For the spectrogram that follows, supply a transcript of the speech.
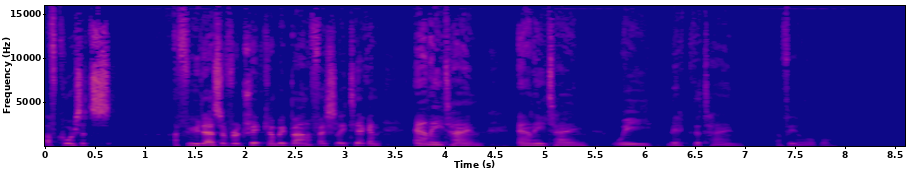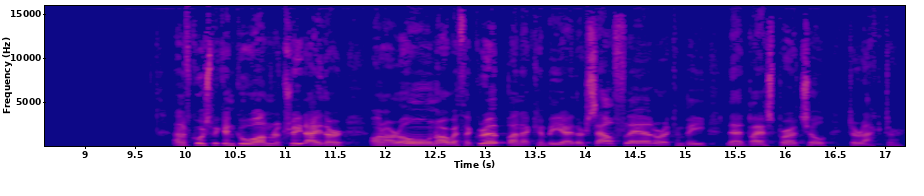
of course, it's a few days of retreat can be beneficially taken anytime, anytime we make the time available. And of course, we can go on retreat either on our own or with a group, and it can be either self led or it can be led by a spiritual director.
